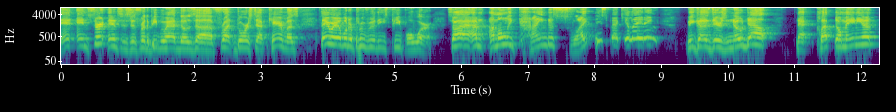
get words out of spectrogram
in, in certain instances for the people who had those uh, front doorstep cameras they were able to prove who these people were. So I, I'm, I'm only kind of slightly speculating because there's no doubt that kleptomania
